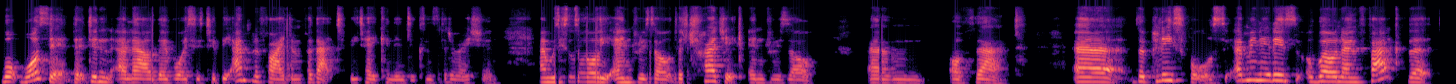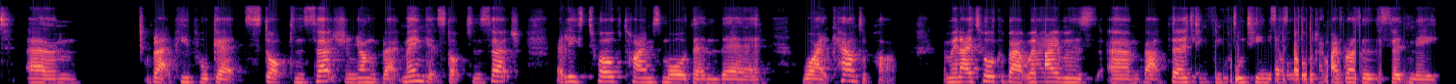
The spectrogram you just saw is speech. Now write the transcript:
What was it that didn't allow their voices to be amplified and for that to be taken into consideration? And we saw the end result, the tragic end result um, of that. Uh, the police force. I mean, it is a well known fact that um, Black people get stopped and searched, and young Black men get stopped and searched at least 12 times more than their white counterpart. I mean, I talk about when I was um, about 13, 14 years old, my brother said to me,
